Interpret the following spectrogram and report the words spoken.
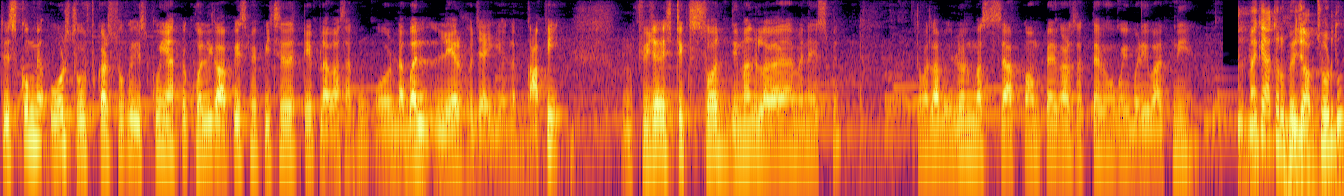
तो इसको मैं और सॉफ्ट कर सकूँ, इसको यहाँ पे खोल के वापस में पीछे से टेप लगा सकूँ, और डबल लेयर हो जाएगी। मतलब काफ़ी फ्यूचरिस्टिक सोच दिमाग लगाया मैंने इस पर तो मतलब इलोन मस्क से आप कंपेयर कर सकते हैं कोई बड़ी बात नहीं है। मैं क्या करूँ, फिर जॉब छोड़ दूँ?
